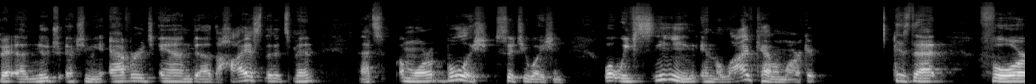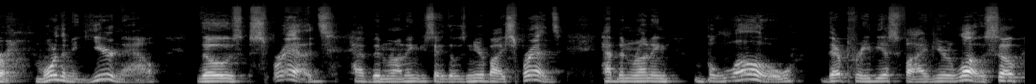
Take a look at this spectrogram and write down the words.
uh, neutral, excuse me, average and uh, the highest that it's been, that's a more bullish situation. What we've seen in the live cattle market is that for more than a year now, those spreads have been running, you say those nearby spreads have been running below their previous five year low. So,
